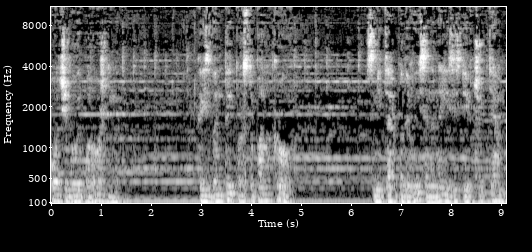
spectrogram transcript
очі були порожніми, крізь бинти проступала кров. Сміттяр подивився на неї зі співчуттям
